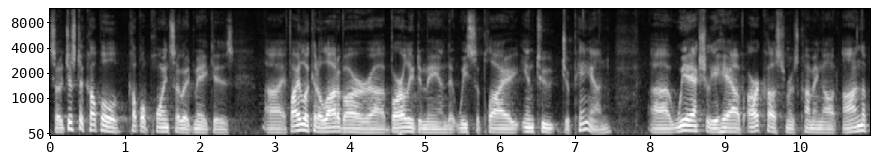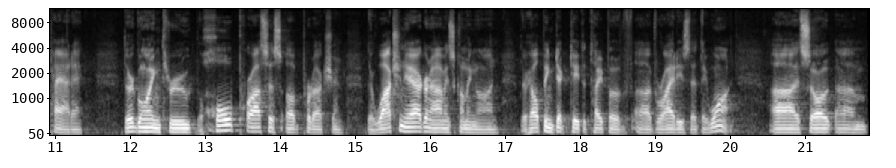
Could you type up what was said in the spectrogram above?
So just a couple, couple points I would make is, uh, if I look at a lot of our uh, barley demand that we supply into Japan, uh, we actually have our customers coming out on the paddock. They're going through the whole process of production. They're watching the agronomics coming on. They're helping dictate the type of uh, varieties that they want. Uh, so um,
